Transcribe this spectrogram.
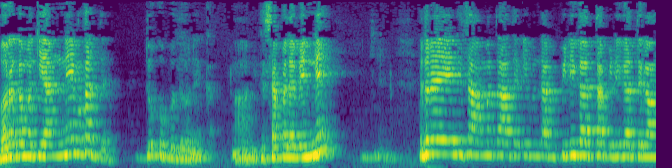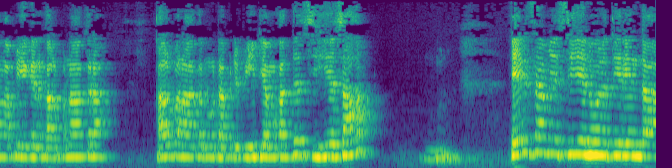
හොරගම කියන්නේ මොකක්ද දුකපුදුවන එක. ආනික සැපල වෙන්නේ එදරේ නිසා අමතාතකිබට පිළිගත්තා. පිළිගත්තකම් අපි ගැන කල්පනා කර. කල්පනා කරනට අපිට පිහිටියමකක්ද සිහිය සහ ඒනිසා මේ සිය නුවන තිරෙන්දා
